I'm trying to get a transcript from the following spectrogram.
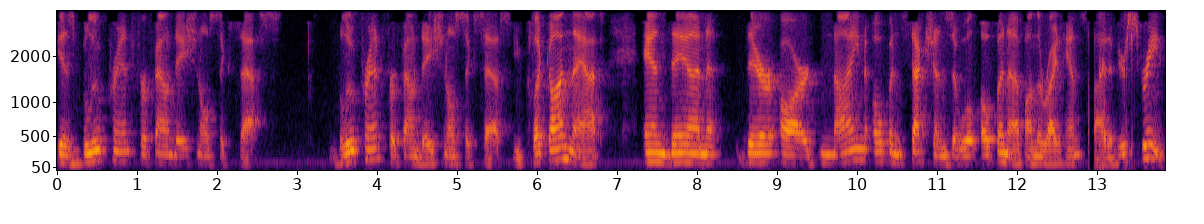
is Blueprint for Foundational Success. Blueprint for Foundational Success. You click on that, and then there are nine open sections that will open up on the right-hand side of your screen.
